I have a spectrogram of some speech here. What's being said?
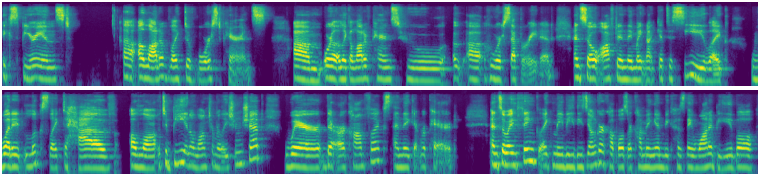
experienced uh, a lot of like divorced parents um, or like a lot of parents who uh, who are separated and so often they might not get to see like what it looks like to have a long to be in a long-term relationship where there are conflicts and they get repaired. And so i think like maybe these younger couples are coming in because they want to be able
